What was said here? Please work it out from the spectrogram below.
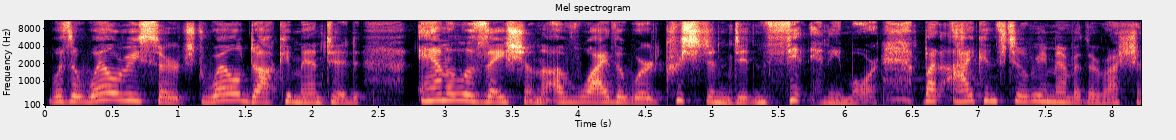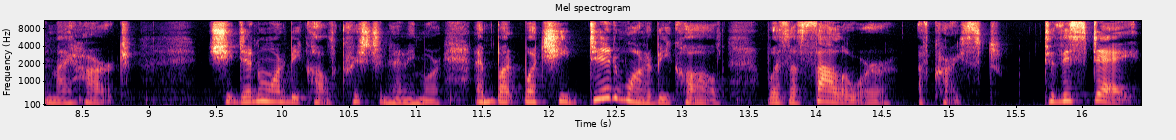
was a well researched, well documented analyzation of why the word Christian didn't fit anymore. But I can still remember the rush in my heart she didn't want to be called Christian anymore. And but what she did want to be called was a follower of Christ. To this day,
